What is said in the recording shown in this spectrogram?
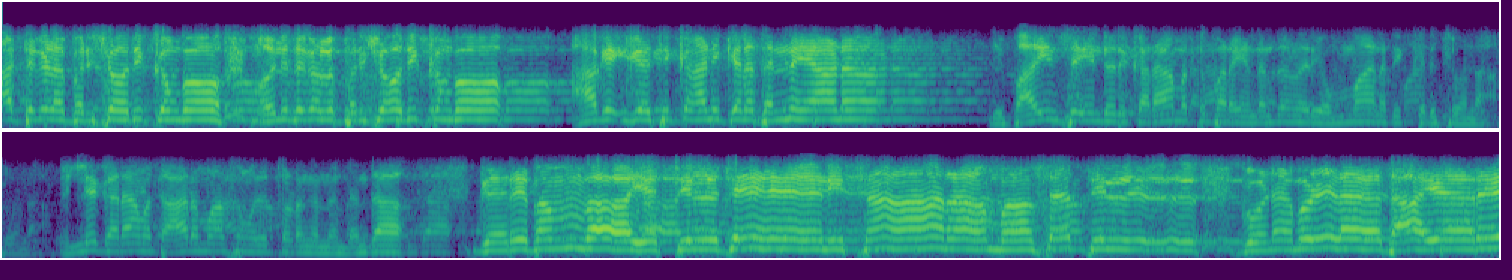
പാട്ടുകൾ പരിശോധിക്കുമ്പോ മൗലിതകൾ പരിശോധിക്കുമ്പോ ആകെ ഇകത്തി കാണിക്കല തന്നെയാണ്. ദിപായിൻ ഷെയ്ന്റെ ഒരു കരാമത്ത് പറയേണ്ട എന്താ ഒരു ഒമ്മാനെ ധിക്കരിച്ചുകൊണ്ടാ വലിയ കരാമത്ത് ആറ് മാസം മുതൽ തുടങ്ങുന്നുണ്ട്. എന്താ? ഗർഭം വായത്തിൽ മാസത്തിൽ മാസത്തിൽ ഗുണമുള്ളതായറ്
